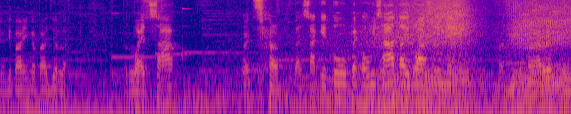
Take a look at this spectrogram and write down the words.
yang kita inget aja lah. Terus White Shark, White Shark. White Shark itu PO wisata itu aslinya. nanti kemarin di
